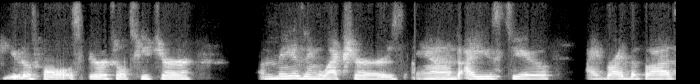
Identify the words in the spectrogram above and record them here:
beautiful spiritual teacher, amazing lectures. And I used to I'd ride the bus.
